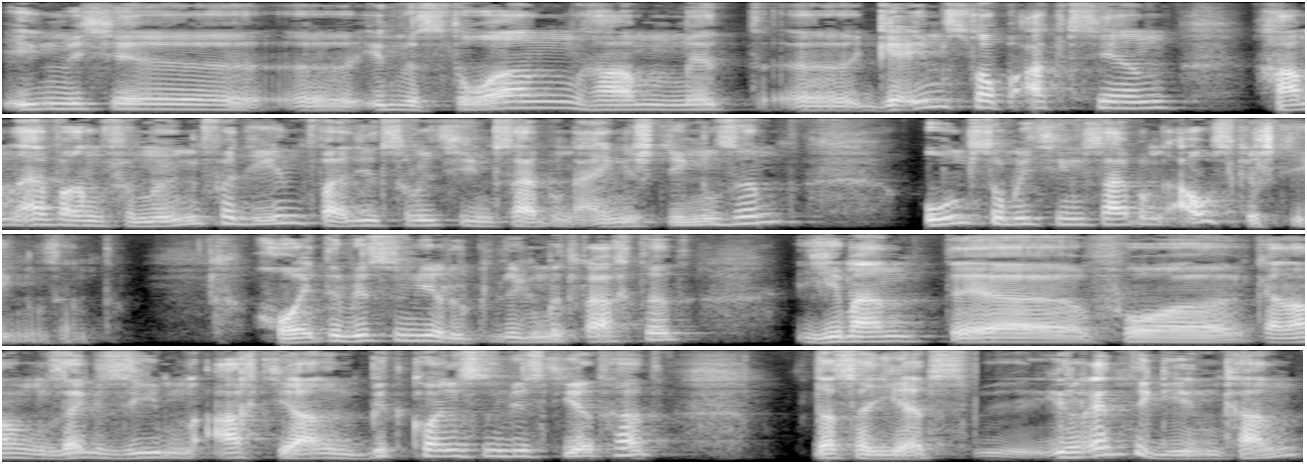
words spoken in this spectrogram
irgendwelche äh, Investoren haben mit äh, GameStop-Aktien, haben einfach ein Vermögen verdient, weil die zum richtigen Zeitpunkt eingestiegen sind und zum richtigen Zeitpunkt ausgestiegen sind. Heute wissen wir, rückblickend betrachtet, jemand, der vor, keine Ahnung, sechs, sieben, acht Jahren in Bitcoins investiert hat, dass er jetzt in Rente gehen kann,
